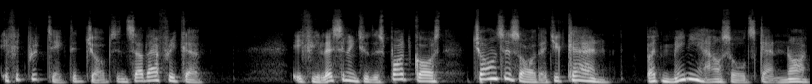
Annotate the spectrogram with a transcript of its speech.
if it protected jobs in South Africa? If you're listening to this podcast, chances are that you can but many households cannot.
